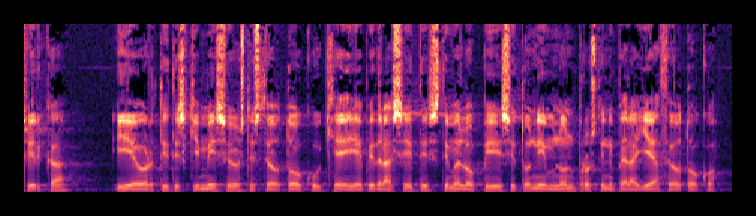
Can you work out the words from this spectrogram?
Σύρκα, η εορτή της κοιμήσεως της Θεοτόκου και η επίδρασή της στη μελοποίηση των ύμνων προς την υπεραγία Θεοτόκο.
